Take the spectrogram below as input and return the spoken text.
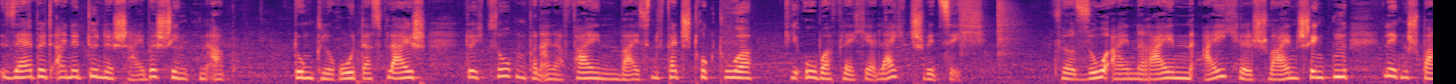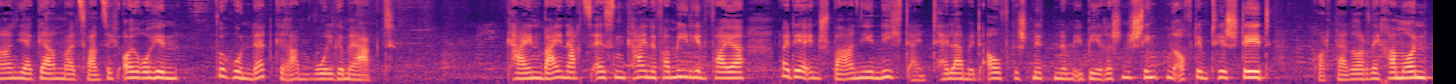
säbelt eine dünne Scheibe Schinken ab. Dunkelrot das Fleisch, durchzogen von einer feinen weißen Fettstruktur, die Oberfläche leicht schwitzig. Für so einen reinen Eichelschweinschinken legen Spanier gern mal 20 Euro hin, für 100 Gramm wohlgemerkt. Kein Weihnachtsessen, keine Familienfeier, bei der in Spanien nicht ein Teller mit aufgeschnittenem iberischen Schinken auf dem Tisch steht. Cortador de Jamón,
